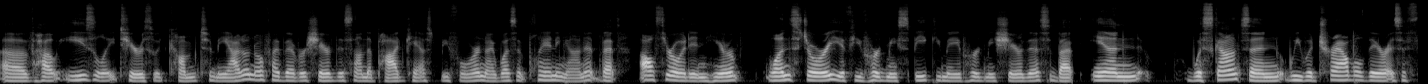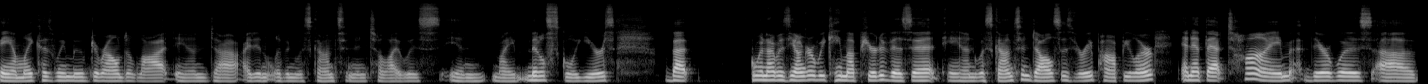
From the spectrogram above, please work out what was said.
of how easily tears would come to me. I don't know if I've ever shared this on the podcast before, and I wasn't planning on it, but I'll throw it in here. One story, if you've heard me speak, you may have heard me share this, but in Wisconsin, we would travel there as a family because we moved around a lot, and uh, I didn't live in Wisconsin until I was in my middle school years. But when I was younger, we came up here to visit, and Wisconsin Dells is very popular. And at that time, there was a,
